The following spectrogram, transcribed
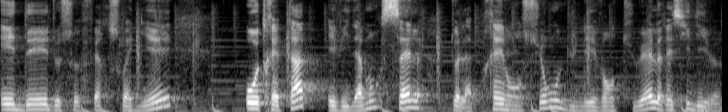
aider, de se faire soigner. Autre étape, évidemment, celle de la prévention d'une éventuelle récidive.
